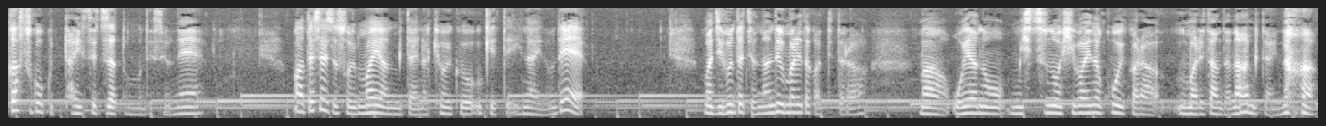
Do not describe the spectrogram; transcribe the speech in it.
がすごく大切だと思うんですよね。まあ、私たちはそういうマヤみたいな教育を受けていないので、まあ、自分たちは何で生まれたかって言ったら、まあ、親の密室の卑猥な行為から生まれたんだなみたいな、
